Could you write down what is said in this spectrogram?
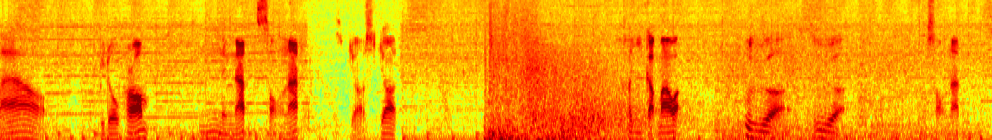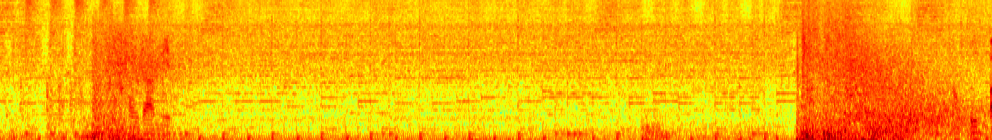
แล้วปิโดพร้อมหนึ่งนัดสองนัดสุดยอดสุดยอดเขายิงกลับมาวะเอือเอือสองนัดเข้าดาเมจเอาปืนไป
